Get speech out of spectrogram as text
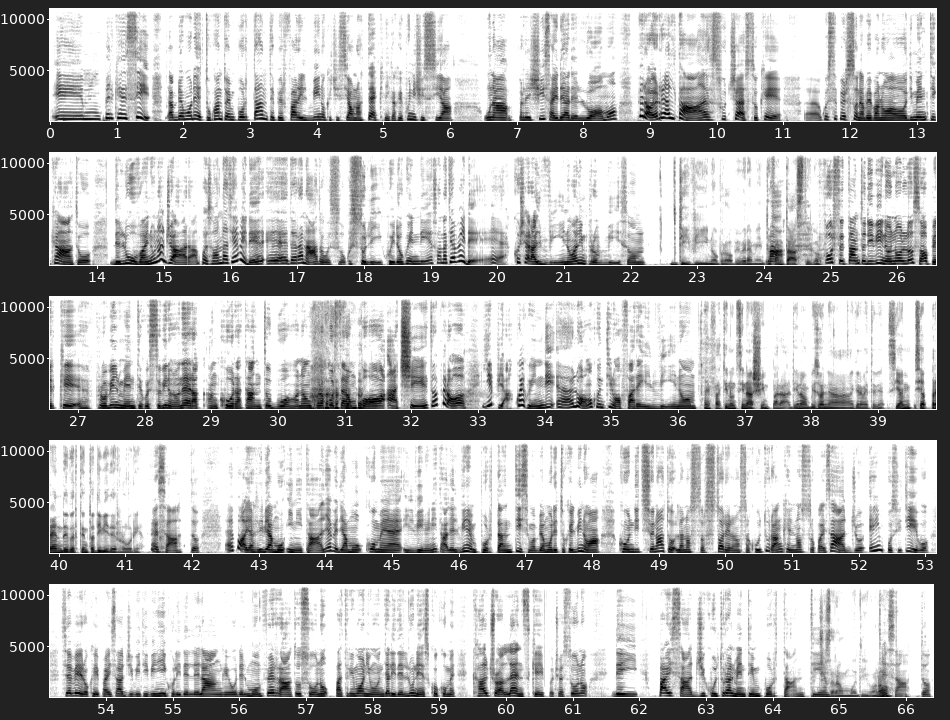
Ehm, perché sì, abbiamo detto quanto è importante per fare il vino che ci sia una tecnica, che quindi ci sia una precisa idea dell'uomo, però in realtà è successo che eh, queste persone avevano dimenticato dell'uva in una giara, poi sono andati a vedere ed era nato questo, questo liquido, quindi sono andati a vedere e ecco c'era il vino all'improvviso. Divino proprio, veramente, Ma- fantastico. Forse tanto di vino non lo so perché eh, probabilmente questo vino non era ancora tanto buono, ancora forse era un po' aceto, però gli piacque quindi eh, l'uomo continuò a fare il vino. E infatti non si nasce imparati, no? Bisogna chiaramente si, si apprende per tentativi ed errori. Esatto. E poi arriviamo in Italia, vediamo com'è il vino in Italia. Il vino è importantissimo, abbiamo detto che il vino ha condizionato la nostra storia, la nostra cultura, anche il nostro paesaggio e in positivo. Se è vero che i paesaggi vitivinicoli delle Langhe o del Monferrato sono patrimoni mondiali dell'UNESCO come cultural landscape, cioè sono dei paesaggi culturalmente importanti. Ci sarà un motivo, no? Esatto.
